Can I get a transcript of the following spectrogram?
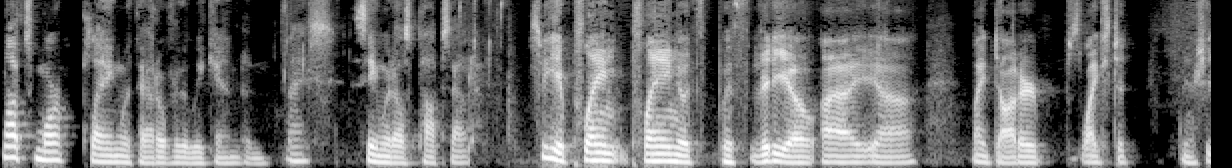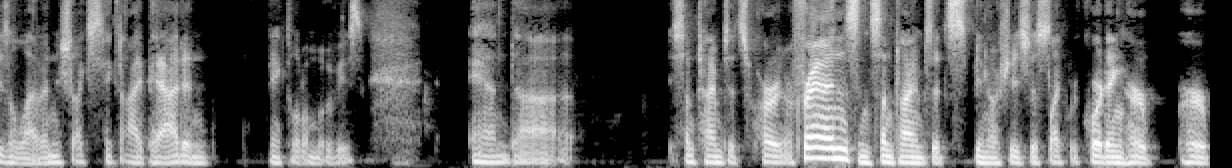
lots more playing with that over the weekend and nice seeing what else pops out. So yeah, playing playing with with video. I uh, my daughter likes to, you know, she's 11. She likes to take the iPad and make little movies, and uh, sometimes it's her and her friends, and sometimes it's you know she's just like recording her her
